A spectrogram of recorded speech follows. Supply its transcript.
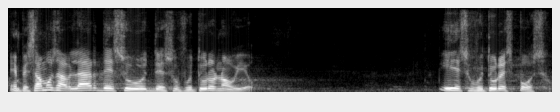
empezamos a hablar de su, de su futuro novio y de su futuro esposo.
